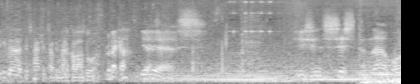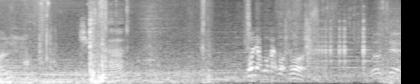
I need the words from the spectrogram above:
You can uh, dispatch it to Medical Azul. Rebecca? Yes. She's insisting that one. She her. Find out what that was. Will do.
